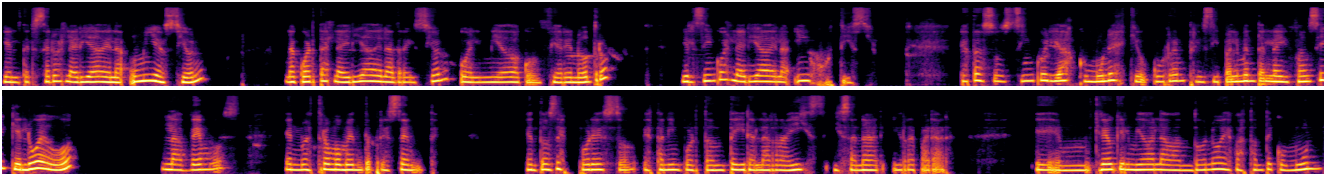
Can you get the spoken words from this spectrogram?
Y el tercero es la herida de la humillación. La cuarta es la herida de la traición o el miedo a confiar en otro. Y el cinco es la herida de la injusticia. Estas son cinco heridas comunes que ocurren principalmente en la infancia y que luego las vemos en nuestro momento presente. Entonces, por eso es tan importante ir a la raíz y sanar y reparar. Em, creo que el miedo al abandono es bastante común.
